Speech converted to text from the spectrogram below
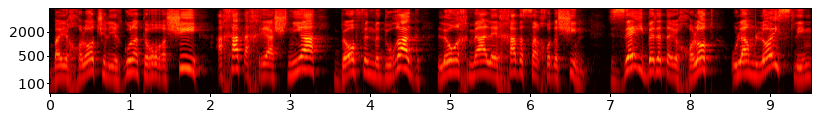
ביכולות של ארגון הטרור השיעי אחת אחרי השנייה באופן מדורג לאורך מעל ל-11 חודשים. זה איבד את היכולות, אולם לא הסלים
